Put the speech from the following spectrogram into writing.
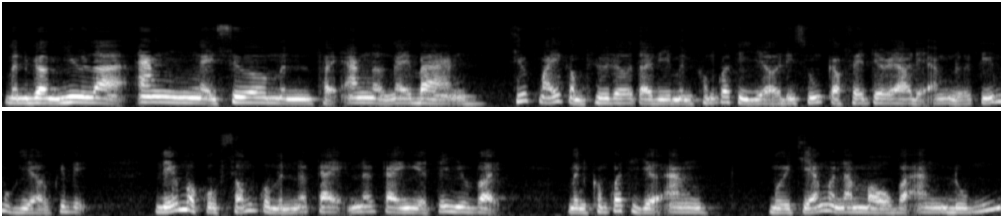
Mình gần như là ăn ngày xưa mình phải ăn ở ngay bàn trước máy computer tại vì mình không có thời giờ đi xuống cafeteria để ăn nửa tiếng một giờ quý vị. Nếu mà cuộc sống của mình nó cay nó cay nghiệt tới như vậy mình không có thời giờ ăn 10 chén và năm màu và ăn đúng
